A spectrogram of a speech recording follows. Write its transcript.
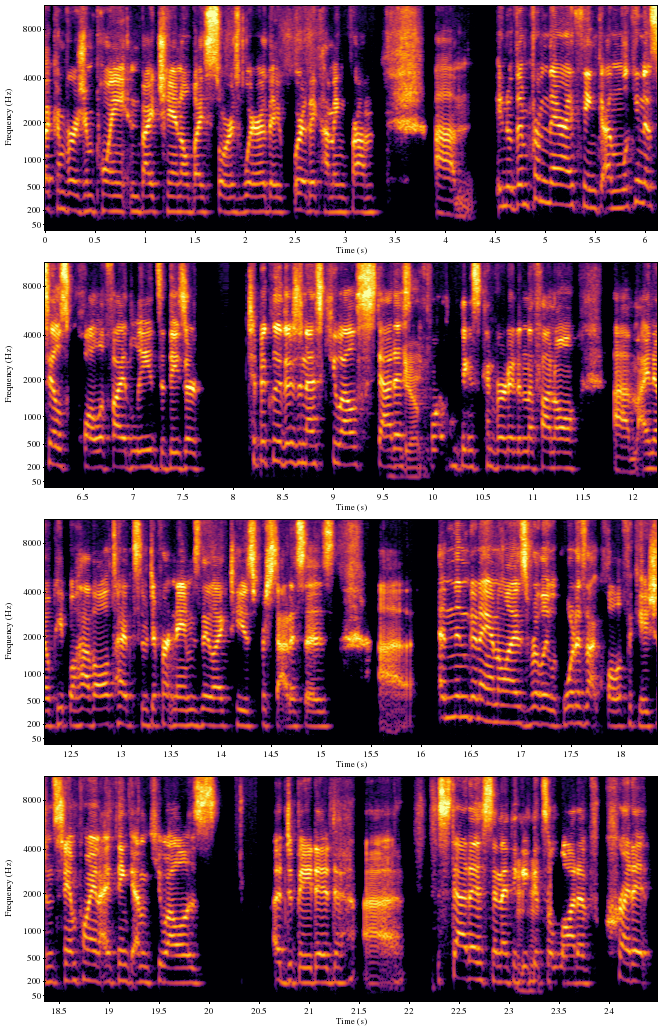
that conversion point and by channel, by source, where are they where are they coming from? Um, you know, then from there, I think I'm looking at sales qualified leads. That these are typically there's an SQL status Yep. before something's converted in the funnel. Um, I know people have all types of different names they like to use for statuses. Uh, and then going to analyze really what is that qualification standpoint. I think MQL is a debated uh, status, and I think Mhm. it gets a lot of credit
